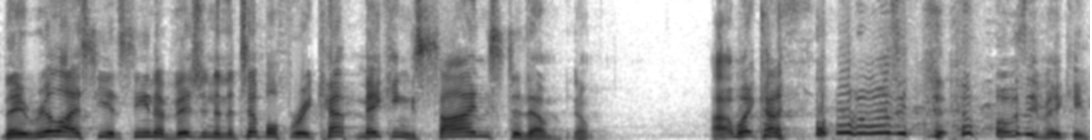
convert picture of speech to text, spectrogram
They realized he had seen a vision in the temple, for he kept making signs to them. You know, uh, what kind of what was he? What was he making?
